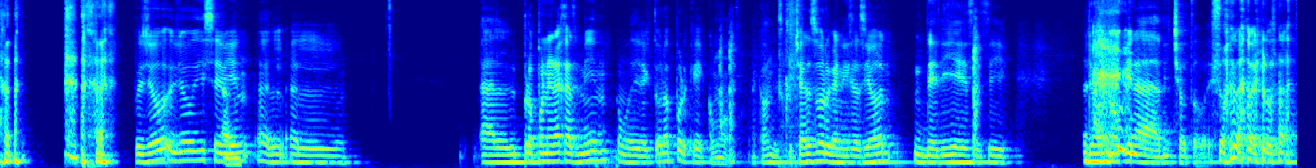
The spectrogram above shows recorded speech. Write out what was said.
Pues yo, yo hice bien al, al, al proponer a Jazmín como directora porque como acaban de escuchar su organización de 10, así, yo no hubiera dicho todo eso, la verdad.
